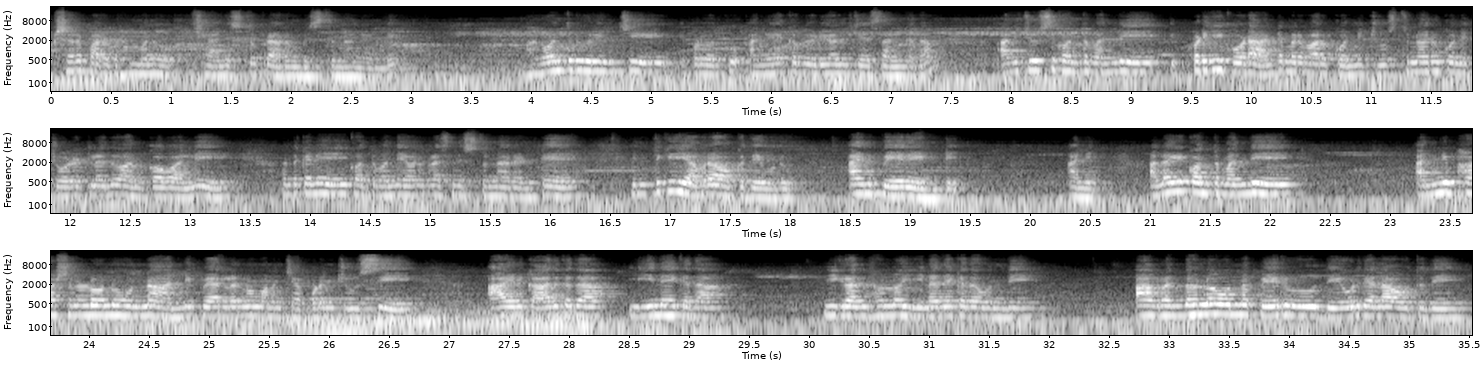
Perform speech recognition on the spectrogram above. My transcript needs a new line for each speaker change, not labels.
అక్షర పరబ్రహ్మను ధ్యానిస్తూ ప్రారంభిస్తున్నానండి. భగవంతుడి గురించి ఇప్పటివరకు అనేక వీడియోలు చేశాను కదా. అవి చూసి కొంతమంది ఇప్పటికీ కూడా అంటే మరి వారు కొన్ని చూస్తున్నారు కొన్ని చూడట్లేదు అనుకోవాలి. అందుకని కొంతమంది ఏమని ప్రశ్నిస్తున్నారంటే ఇంతకీ ఎవరా ఒక దేవుడు? ఆయన పేరేంటి? అని. అలాగే కొంతమంది అన్ని భాషలలోనూ ఉన్న అన్ని పేర్లను మనం చెప్పడం చూసి ఆయన కాదు కదా ఈయనే కదా ఈ గ్రంథంలో ఈయననే కదా ఉంది. ఆ గ్రంథంలో ఉన్న పేరు దేవుడిది ఎలా అవుతుంది?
